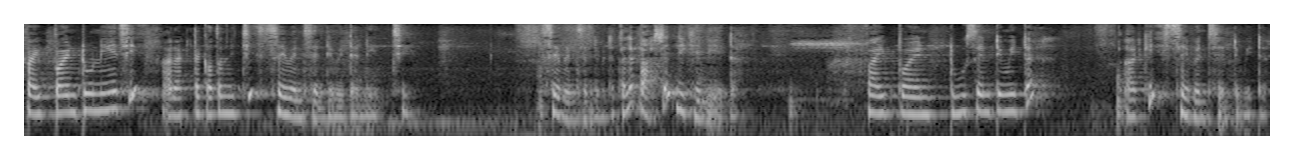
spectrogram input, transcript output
five point two নিয়েছি আর একটা কত নিচ্ছি? সেভেন সেন্টিমিটার নিচ্ছি। সেভেন সেন্টিমিটার তাহলে পাশে লিখে নিই এটা। ফাইভ পয়েন্ট টু সেন্টিমিটার আর কি সেভেন সেন্টিমিটার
